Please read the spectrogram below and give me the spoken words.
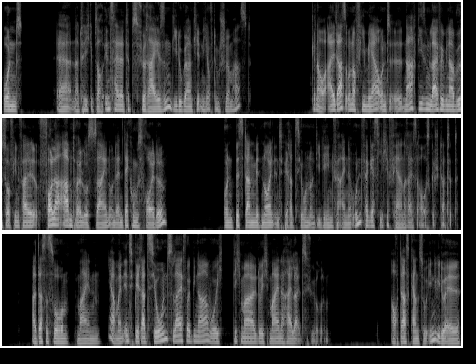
Und äh, natürlich gibt es auch Insider-Tipps für Reisen, die du garantiert nicht auf dem Schirm hast. Genau, all das und noch viel mehr. Und äh, nach diesem Live-Webinar wirst du auf jeden Fall voller Abenteuerlust sein und Entdeckungsfreude und bist dann mit neuen Inspirationen und Ideen für eine unvergessliche Fernreise ausgestattet. Also das ist so mein, ja, mein Inspirations-Live-Webinar, wo ich dich mal durch meine Highlights führe. Auch das kannst du individuell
